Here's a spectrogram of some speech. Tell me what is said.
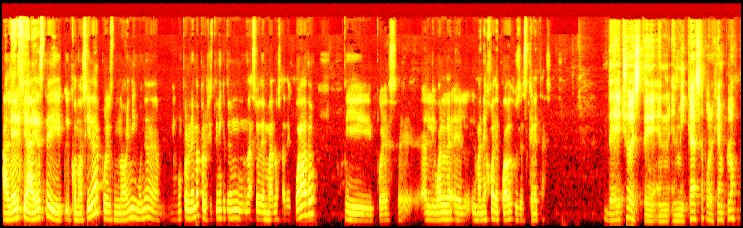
alergia a este y, conocida, pues no hay ninguna, ningún problema, pero sí tiene que tener un aseo de manos adecuado y pues eh, al igual el, manejo adecuado de sus excretas. De hecho, este, en mi casa, por ejemplo,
